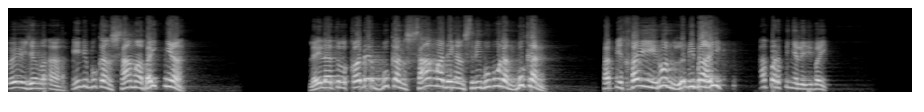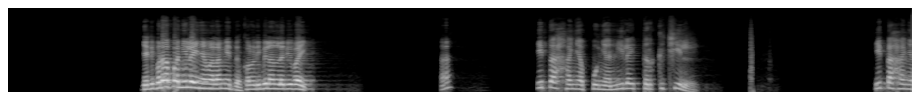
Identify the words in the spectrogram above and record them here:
Eh jamaah, ini bukan sama baiknya. Lailatul Qadar bukan sama dengan seribu bulan, bukan. Tapi khairun lebih baik. Apa artinya lebih baik? Jadi berapa nilainya malam itu kalau dibilang lebih baik? Hah? Kita hanya punya nilai terkecil. Kita hanya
